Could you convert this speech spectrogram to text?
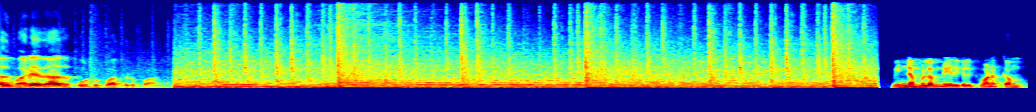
அது மாதிரி ஏதாவது போட்டு பார்த்துருப்பாங்க. மின்னம்பலம் நேர்களுக்கு வணக்கம்.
